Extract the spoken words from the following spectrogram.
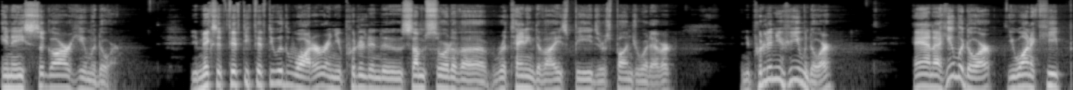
in a cigar humidor. You mix it 50 50 with water and you put it into some sort of a retaining device, beads or sponge or whatever, and you put it in your humidor. And a humidor, you want to keep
